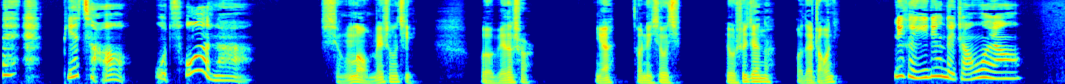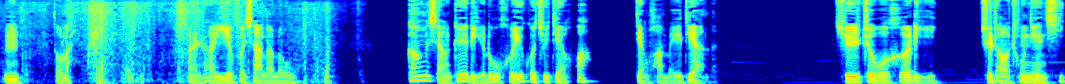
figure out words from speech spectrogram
哎，别走，我错了。行了，我没生气，我有别的事儿，你早点休息。有时间呢，我再找你。你可一定得找我哟。嗯，走了。穿上衣服下了楼，刚想给李璐回过去电话，电话没电了。去置物盒里去找充电器，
